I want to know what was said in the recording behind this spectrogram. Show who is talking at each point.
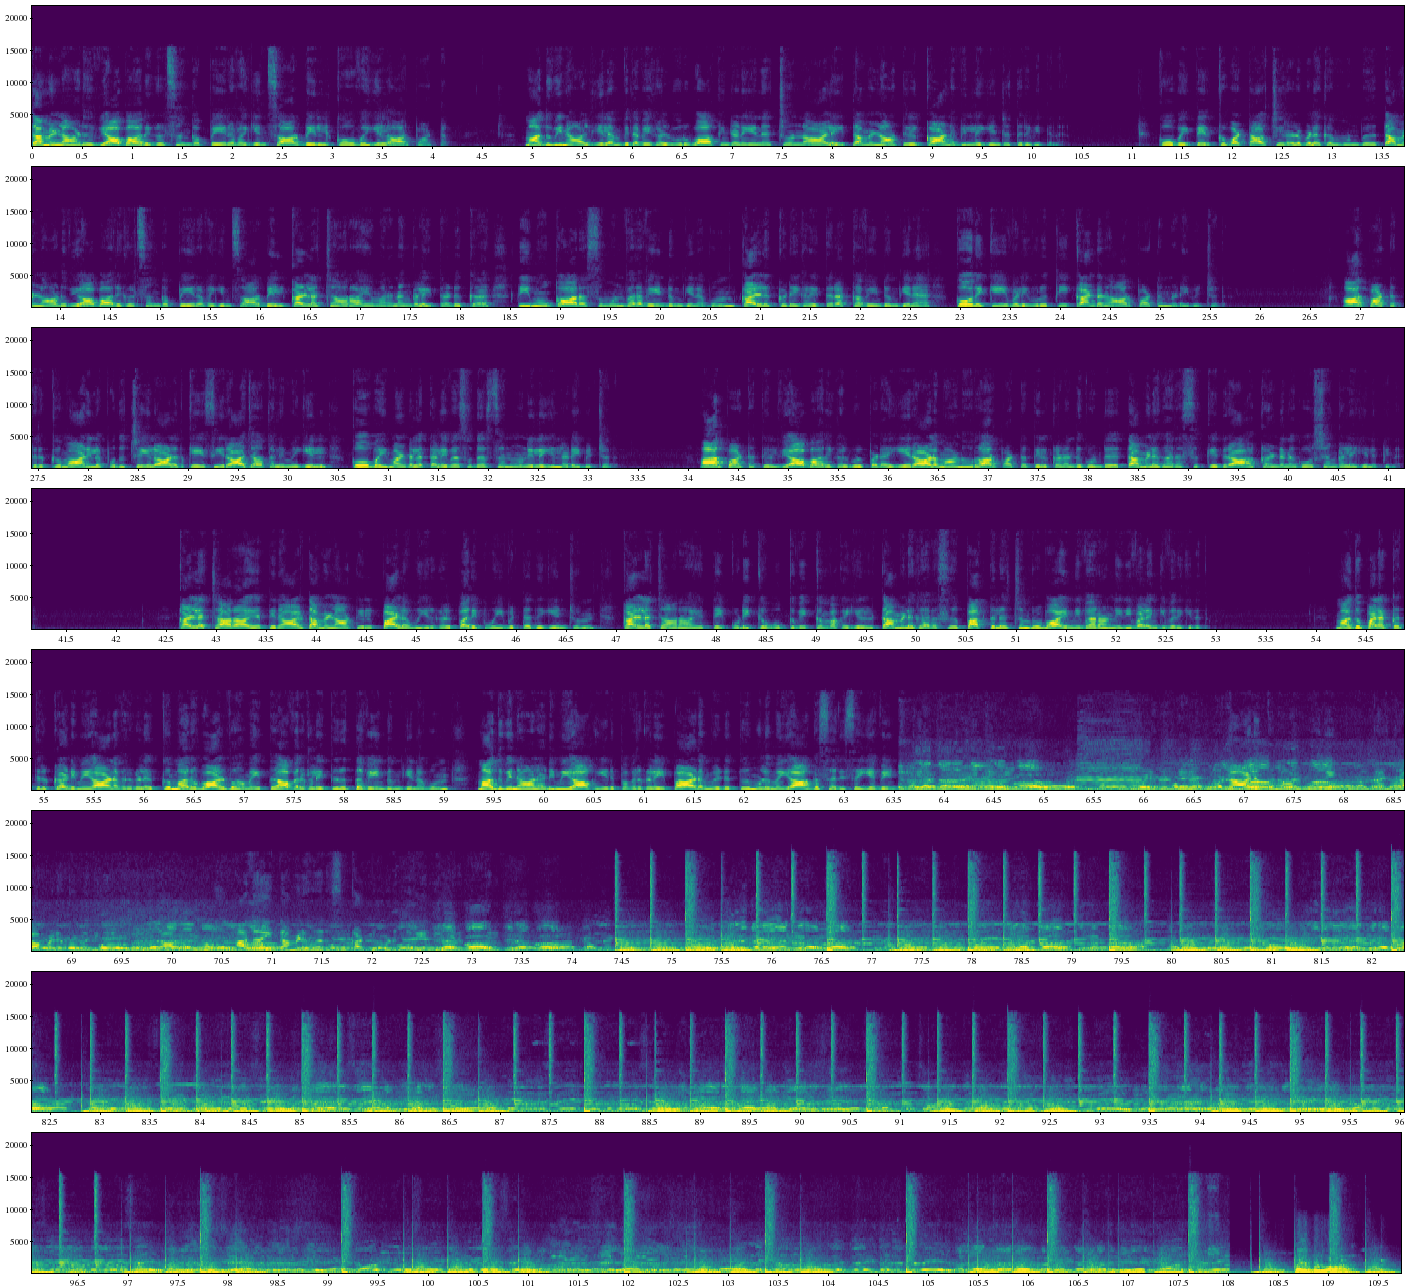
Speaker 1: தமிழ்நாடு வியாபாரிகள் சங்க பேரவையின் சார்பில் கோவையில் ஆர்ப்பாட்டம். மதுவினால் இளம் விதவைகள் உருவாகின்றன எனச் சொன்ன ஆளை தமிழ்நாட்டில் காணவில்லை என்று தெரிவித்தனர். கோவை தெற்கு வட்டாட்சியர் அலுவலகம் முன்பு தமிழ்நாடு வியாபாரிகள் சங்க பேரவையின் சார்பில் கள்ளச்சாராய மரணங்களை தடுக்க திமுக அரசு முன்வர வேண்டும் எனவும் கள்ளுக்கடைகளை திறக்க வேண்டும் என கோரிக்கையை வலியுறுத்தி கண்டன ஆர்ப்பாட்டம் நடைபெற்றது. ஆர்ப்பாட்டத்திற்கு மாநில பொதுச் செயலாளர் கே சி ராஜா தலைமையில் கோவை மண்டல தலைவர் சுதர்சன் முன்னிலையில் நடைபெற்றது. ஆர்ப்பாட்டத்தில் வியாபாரிகள் உள்பட ஏராளமானோர் ஆர்ப்பாட்டத்தில் கலந்து கொண்டு தமிழக அரசுக்கு எதிராக கண்டன கோஷங்களை எழுப்பினர். கள்ளச்சாராயத்தினால் தமிழ்நாட்டில் பல உயிர்கள் பறிபோய்விட்டது என்றும் கள்ளச்சாராயத்தை குடிக்க ஊக்குவிக்கும் வகையில் தமிழக அரசு பத்து லட்சம் ரூபாய் நிவாரண நிதி வழங்கி வருகிறது. மது பழக்கத்திற்கு அடிமையானவர்களுக்கு மறுவாழ்வு அமைத்து அவர்களை திருத்த வேண்டும் எனவும் மதுவினால் அடிமையாக இருப்பவர்களை பாடம் எடுத்து முழுமையாக சரி செய்ய வேண்டும் எனவும் தமிழகத்தில் நாளுக்கு நாள் போதைப் பொருள் கஞ்சா பழக்கம் அதிகரித்து வருவதாகவும் அதனை தமிழக அரசு கட்டுப்படுத்த வேண்டும் எனவும் தெரிவித்தார்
